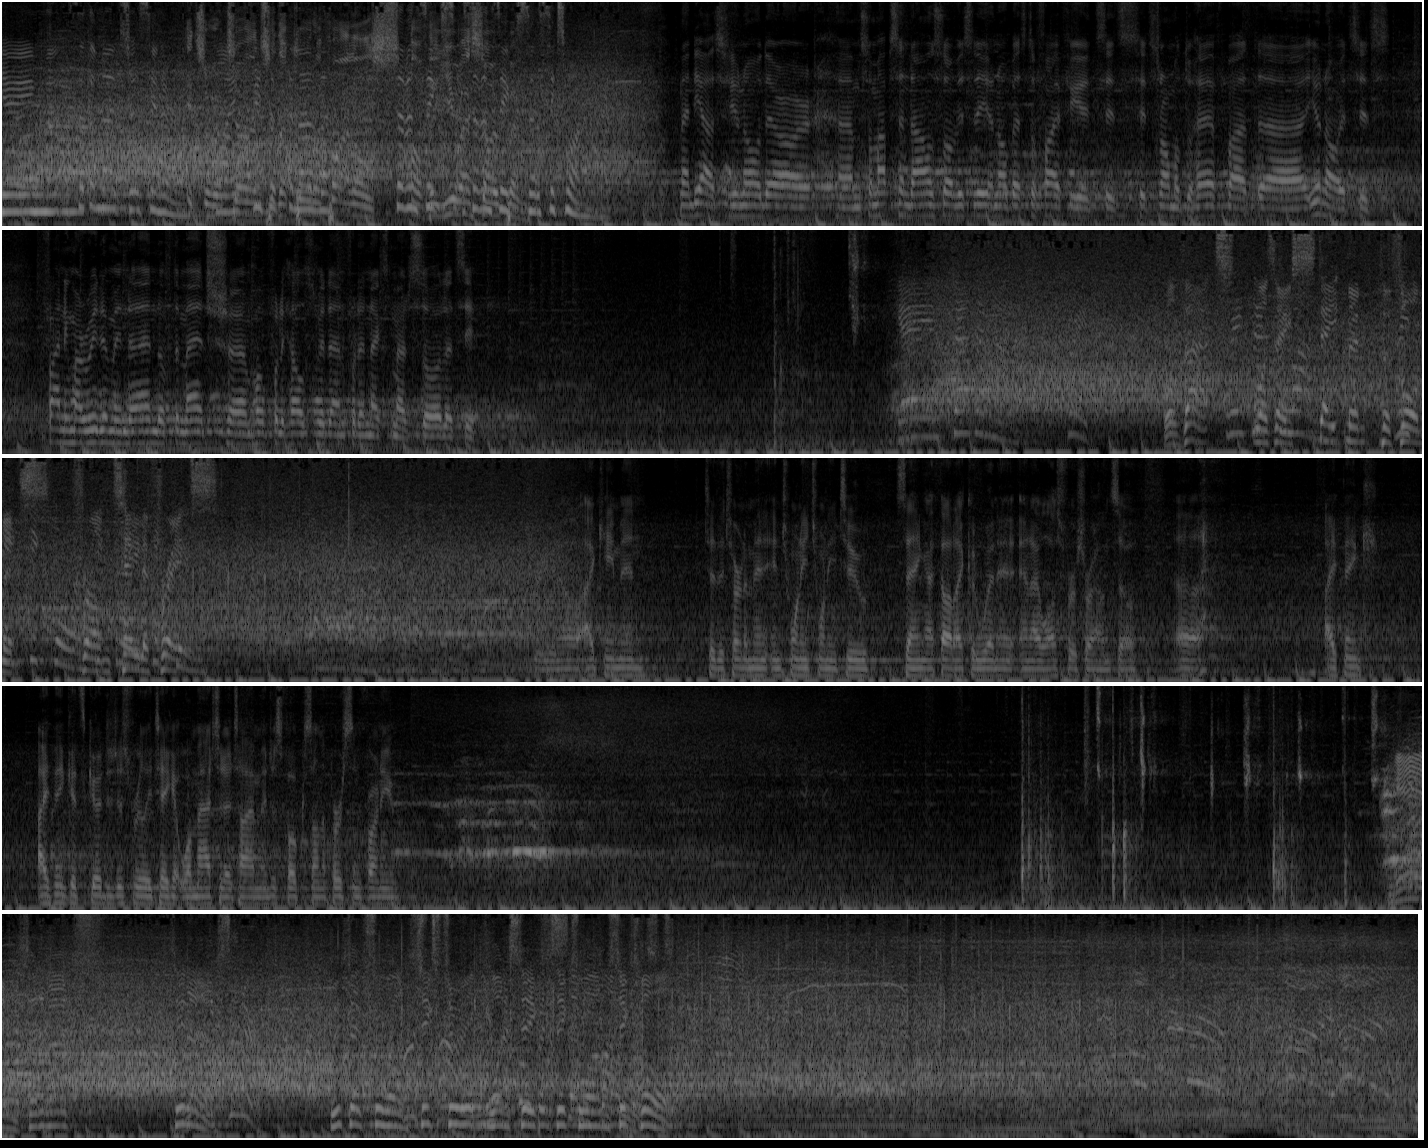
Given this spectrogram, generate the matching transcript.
Game, c'est un match Sinner. It's a return to the quarterfinals 7 of the 6, US 7 Open. 6, 6 1. And yes, you know there are um, some ups and downs. Obviously, you know best of five. It's it's it's normal to have, but uh, you know it's it's finding my rhythm in the end of the match. Um, hopefully helps me then for the next match. So let's see. Well, that was a statement performance from Taylor Fritz. You know, I came in to the tournament in 2022 saying I thought I could win it, and I lost first round. So uh, I think I think it's good to just really take it one match at a time and just focus on the person in front of you. Sinner. We set 2 1, 6 2, 1 6, 6 1, 6 4.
